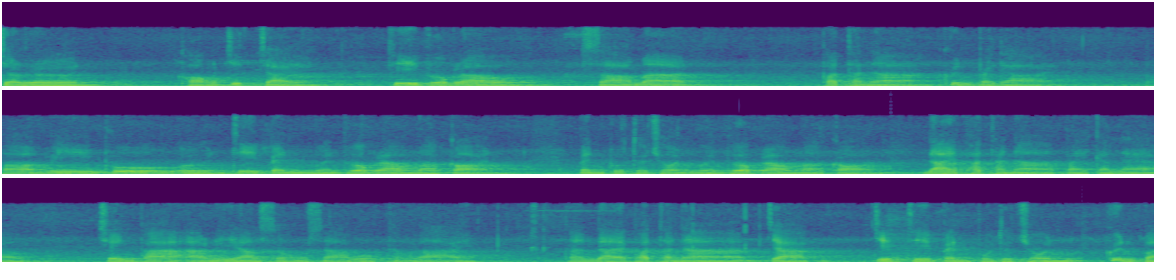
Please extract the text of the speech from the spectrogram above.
เจริญของจิตใจ ที่พวกเราสามารถพัฒนาขึ้นไปได้ เพราะมีผู้อื่นที่เป็นเหมือนพวกเรามาก่อน เป็นปุถุชนเหมือนพวกเรามาก่อน ได้พัฒนาไปกันแล้ว เช่นพระอริยสงสาวกทั้งหลาย ท่านได้พัฒนาจากจิตที่เป็นปุถุชนขึ้นไป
